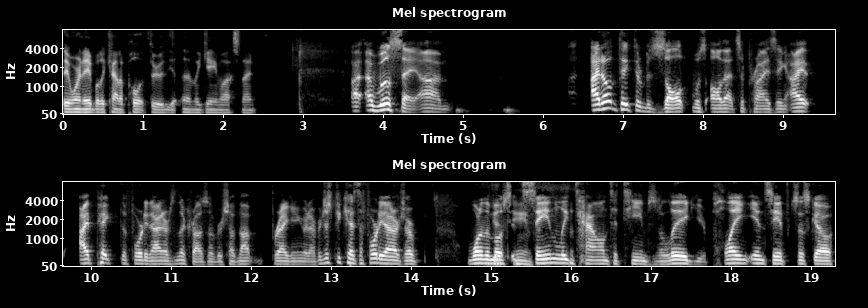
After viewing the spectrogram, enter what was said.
they weren't able to kind of pull it through the, in the game last night. I, I will say, um, I don't think the result was all that surprising. I I picked the 49ers in the crossover, so I'm not bragging or whatever, just because the 49ers are one of the Good most team. insanely talented teams in the league. You're playing in San Francisco.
